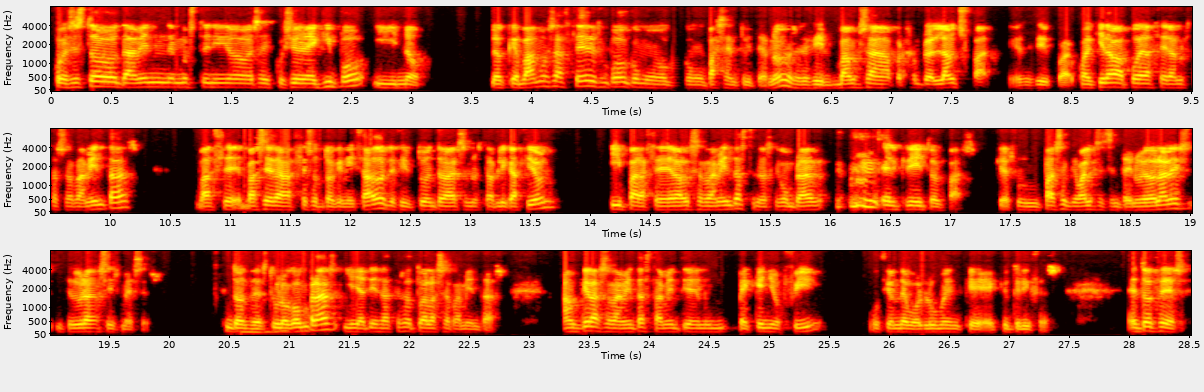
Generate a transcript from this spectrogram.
Pues esto también hemos tenido esa discusión en equipo y no. Lo que vamos a hacer es un poco como, como pasa en Twitter, ¿no? Es decir, vamos a, por ejemplo, el Launchpad. Es decir, cualquiera va a poder hacer a nuestras herramientas, va a, ser, va a ser acceso tokenizado, es decir, tú entras en nuestra aplicación y para acceder a las herramientas tendrás que comprar el Creator Pass, que es un pase que vale 69 dólares y te dura seis meses. Entonces tú lo compras y ya tienes acceso a todas las herramientas. Aunque las herramientas también tienen un pequeño fee función de volumen que, utilices. Entonces,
